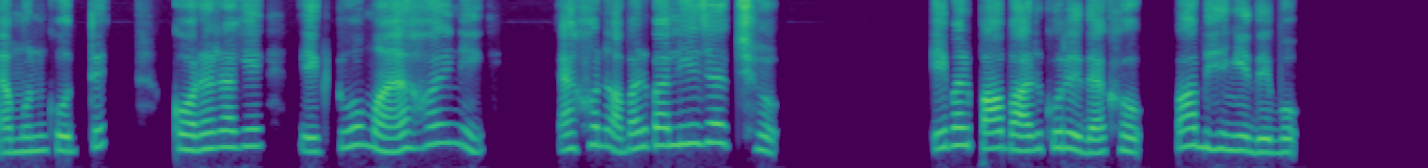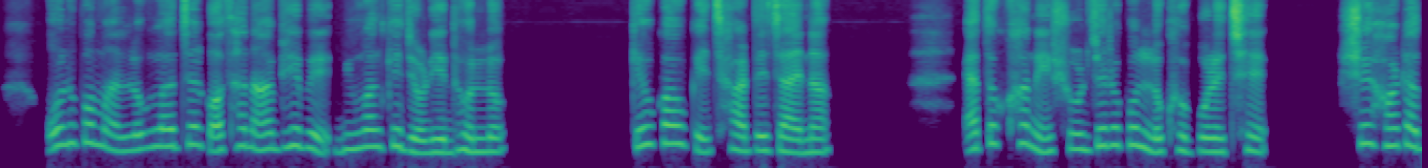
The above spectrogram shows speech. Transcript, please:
এমন করতে? করার আগে একটুও মায়া হয়নি? এখন আবার পালিয়ে যাচ্ছ? এবার পা বার করে দেখো, পা ভেঙে দেব। অনুপমা লোকলজ্জার কথা না ভেবে বিমলকে জড়িয়ে ধরল। কেউ কাউকে ছাড়তে চায় না। এতক্ষণে সূর্যের ওপর লক্ষ্য পড়েছে। সে হঠাৎ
